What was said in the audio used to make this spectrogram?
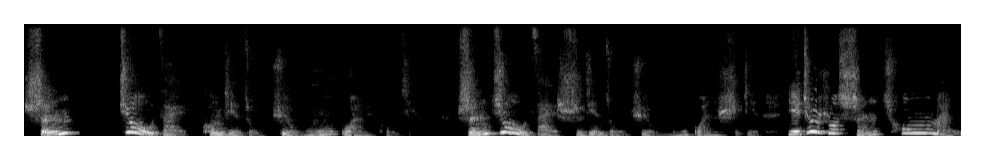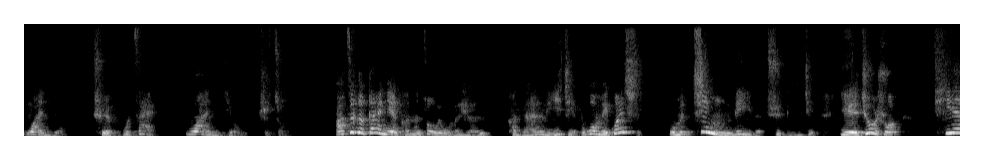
神就在空间中，却无关空间。神就在时间中，却无关时间。也就是说，神充满万有，却不在万有之中。啊，这个概念可能作为我们人很难理解，不过没关系，我们尽力的去理解。也就是说，天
